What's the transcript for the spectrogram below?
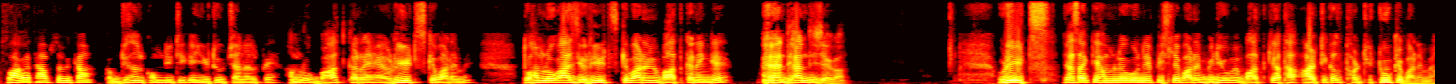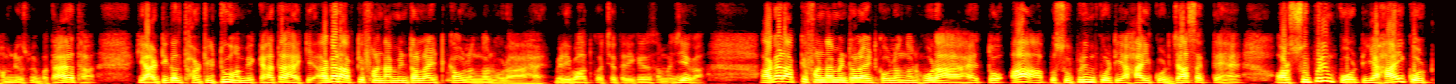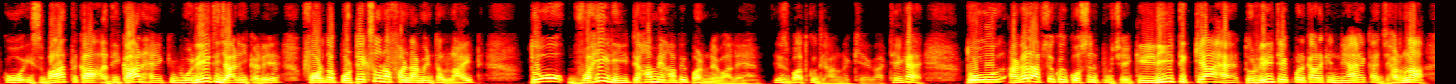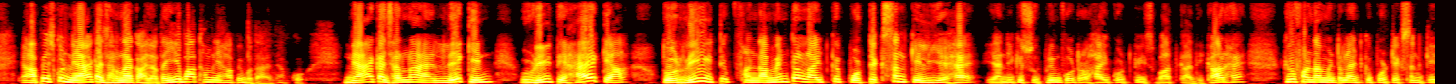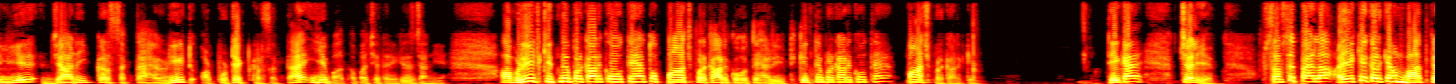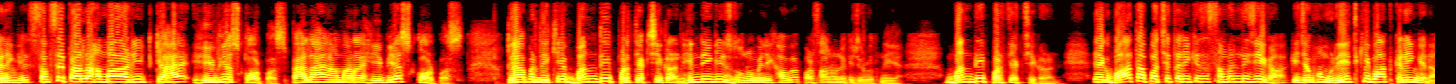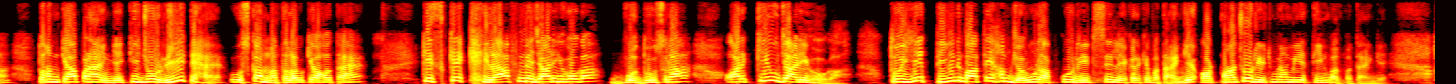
स्वागत है आप सभी का कंपटीशन कम्युनिटी के यूट्यूब चैनल पे। हम लोग बात कर रहे हैं रीट्स के बारे में। तो हम लोग आज रीड्स के बारे में बात करेंगे। ध्यान दीजिएगा। रीड्स जैसा कि हम लोगों ने पिछले बारे वीडियो में बात किया था आर्टिकल 32 के बारे में। हमने उसमें बताया था कि आर्टिकल 32 हमें कहता है कि अगर आपके फंडामेंटल राइट का उल्लंघन हो रहा है, मेरी बात को अच्छे तरीके से समझिएगा अगर आपके फंडामेंटल राइट का उल्लंघन हो रहा है तो आप सुप्रीम कोर्ट या हाई कोर्ट जा सकते हैं और सुप्रीम कोर्ट या हाई कोर्ट को इस बात का अधिकार है कि वो रीट जारी करे for the protection of fundamental right तो वही रीट हम यहाँ पे पढ़ने वाले हैं। इस बात को ध्यान रखिएगा, ठीक है? तो अगर आपसे कोई क्वेश्चन पूछे कि रीट क्या है तो रीट एक प्रकार के न्याय का झरना, यहाँ पे इसको न्याय का झरना कहा जाता है। ये बात हमने यहाँ पे बताया था आपको। न्याय का झरना है, लेकिन रीट है क्या? तो रीट फंडामेंटल राइट के प्रोटेक्शन के लिए है, यानी कि सुप्रीम कोर्ट और हाई कोर्ट के इस बात का अधिकार है कि वो फंडामेंटल राइट के प्रोटेक्शन के लिए जारी कर सकता है रीट और प्रोटेक्ट कर सकता है, ये बात आप अच्छे तरीके से जानिए। अब रीट कितने प्रकार के होते हैं? तो पाँच प्रकार के होते हैं रीट। कितने प्रकार के होते हैं? पाँच प्रकार के। ठीक है? चलिए सबसे पहला एक एक करके हम बात करेंगे। सबसे पहला हमारा रीट क्या है? हिवियस कॉर्पस पहला है हमारा हिवियस कॉर्पस तो यहाँ पर देखिए, बंदी प्रत्यक्षीकरण। हिंदी, इंग्लिश दोनों में लिखा हुआ है, परेशान होने की ज़रूरत नहीं है। बंदी प्रत्यक्षीकरण। एक बात आप अच्छे तरीके से समझ लीजिएगा कि जब हम रीट की बात करेंगे ना तो हम क्या पढ़ाएँगे कि जो रीट है, उसका मतलब क्या होता है? किसके खिलाफ में जारी होगा, वो दूसरा, और क्यों जारी होगा? तो ये तीन बातें हम ज़रूर आपको रीट से लेकर के बताएँगे और पाँचों रीट में हम ये तीन बात बताएँगे।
